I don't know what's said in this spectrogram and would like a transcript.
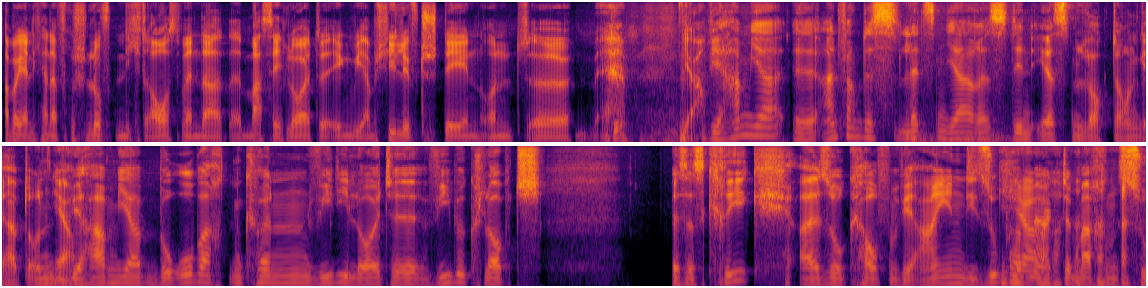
Aber ja nicht an der frischen Luft, nicht draußen, wenn da äh, massig Leute irgendwie am Skilift stehen und äh, ja. Wir haben ja äh, Anfang des letzten Jahres den ersten Lockdown gehabt und Ja. wir haben ja beobachten können, wie die Leute, wie bekloppt, es ist Krieg, also kaufen wir ein, die Supermärkte Ja. machen zu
